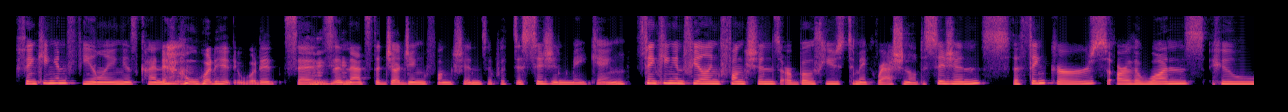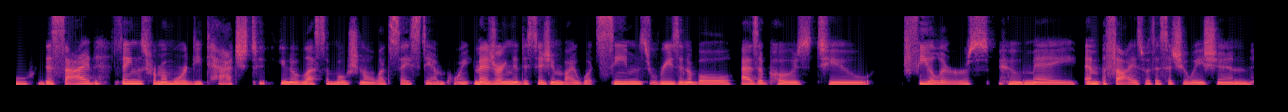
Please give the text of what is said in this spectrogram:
Thinking and feeling is kind of what it what it says, and mm-hmm. that's the judging functions with decision making. Thinking and feeling functions are both used to make rational decisions. The thinkers are the ones who decide things from a more detached, you know, less emotional, let's say, standpoint, measuring the decision by what seems reasonable as opposed to feelers who may empathize with a situation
